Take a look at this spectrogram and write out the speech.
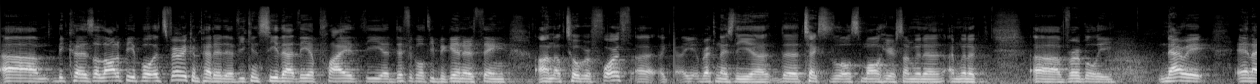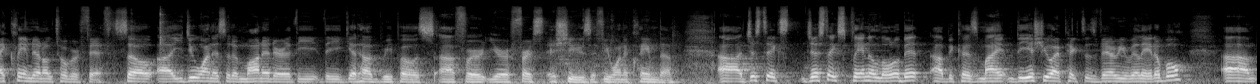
Um, because a lot of people, it's very competitive. You can see that they applied the uh, difficulty beginner thing on October 4th. Uh, I, I, recognize the, uh, the text is a little small here, so I'm gonna, I'm gonna uh, verbally narrate, and I claimed it on October 5th. So uh, you do want to sort of monitor the, the GitHub repos uh, for your first issues if you want to claim them. Uh, just, to just to explain a little bit, uh, because my, the issue I picked is very relatable. Um,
